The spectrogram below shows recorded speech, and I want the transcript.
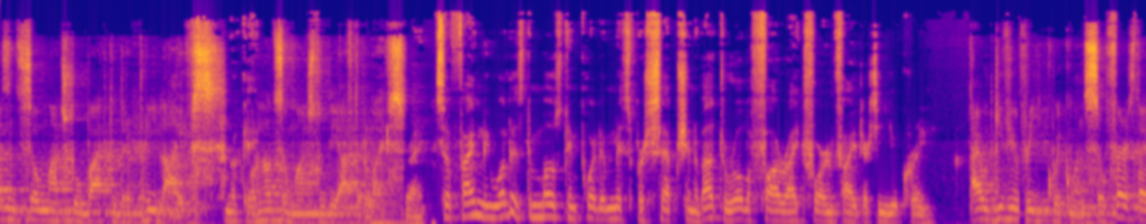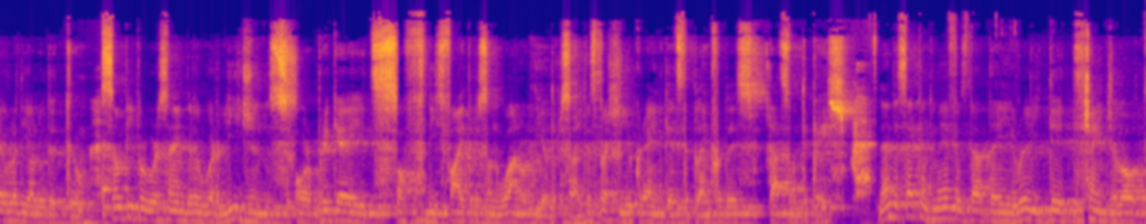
doesn't so much go back to their pre-lives, okay. or not so much to the afterlives. Right. So finally, what is the most important misperception about the role of far-right foreign fighters in Ukraine? I would give you three quick ones. So first, I already alluded to. Some people were saying there were legions or brigades of these fighters on one or the other side. Especially Ukraine gets the blame for this. That's not the case. Then the second myth is that they really did change a lot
